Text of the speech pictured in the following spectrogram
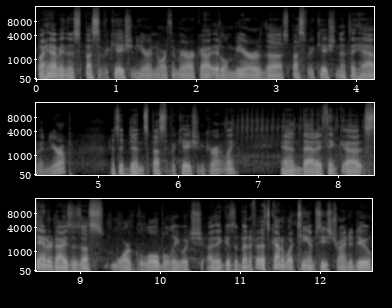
by having this specification here in North America, it'll mirror the specification that they have in Europe. It's a DIN specification currently. And that I think uh, standardizes us more globally, which I think is a benefit. That's kind of what TMC is trying to do,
